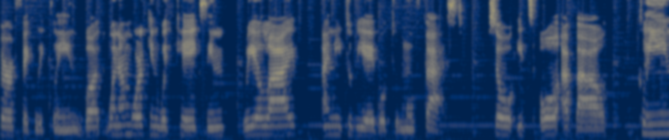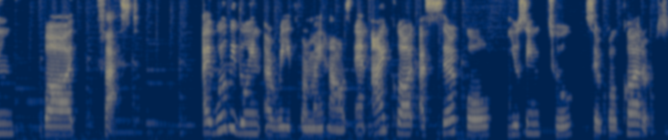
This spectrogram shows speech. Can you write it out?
perfectly clean, but when I'm working with cakes in real life, I need to be able to move fast. So it's all about clean but fast. I will be doing a wreath for my house and I cut a circle using two circle cutters.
